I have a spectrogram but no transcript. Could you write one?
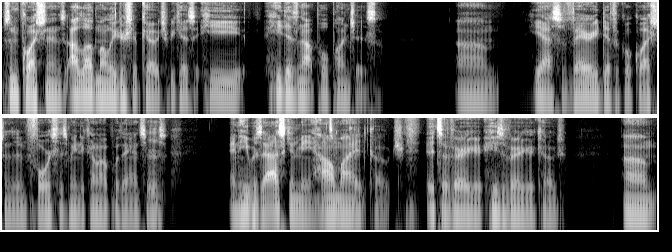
some questions. I love my leadership coach because he he does not pull punches. Um, he asks very difficult questions and forces me to come up with answers. And he was asking me how my coach. it's a very good he's a very good coach. Um,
